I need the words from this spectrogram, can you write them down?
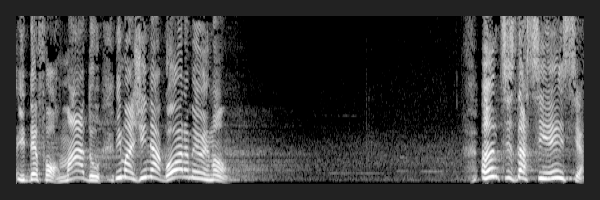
e deformado, imagine agora, meu irmão. Antes da ciência,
